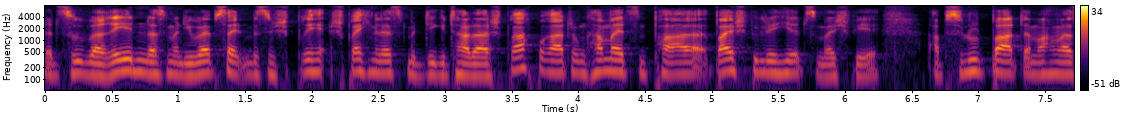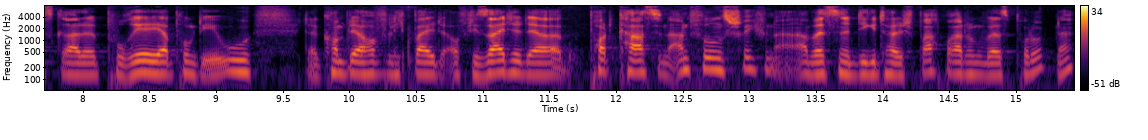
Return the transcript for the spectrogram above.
dazu überreden, dass man die Website ein bisschen spre sprechen lässt mit digitaler Sprachberatung. Haben wir jetzt ein paar Beispiele hier. Zum Beispiel Absolutbad, da machen wir es gerade. Purelia.eu. Da kommt ja hoffentlich bald auf die Seite der Podcast in Anführungsstrichen. Aber es ist eine digitale Sprachberatung über das Produkt, ne?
